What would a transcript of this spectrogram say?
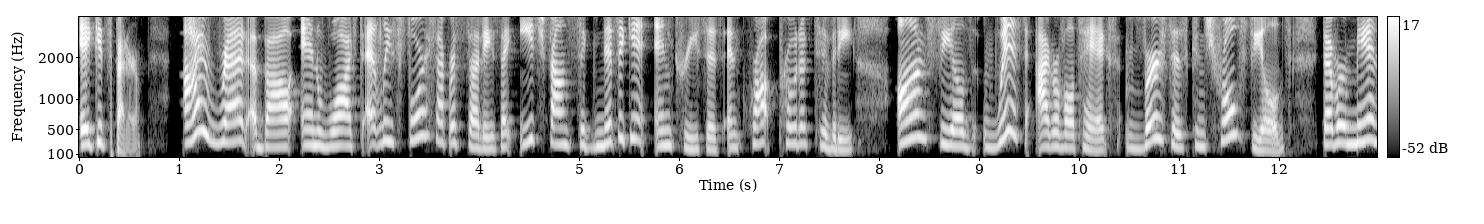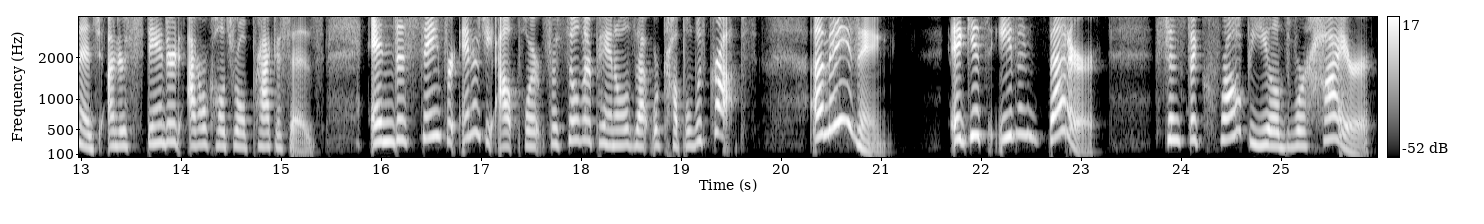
It gets better. I read about and watched at least four separate studies that each found significant increases in crop productivity on fields with agrivoltaics versus control fields that were managed under standard agricultural practices, and the same for energy output for solar panels that were coupled with crops. Amazing! It gets even better. Since the crop yields were higher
